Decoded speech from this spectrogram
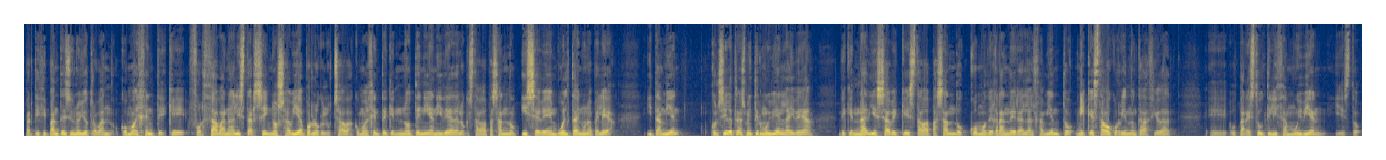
participantes de uno y otro bando, cómo hay gente que forzaban a alistarse y no sabía por lo que luchaba, cómo hay gente que no tenía ni idea de lo que estaba pasando y se ve envuelta en una pelea. Y también consigue transmitir muy bien la idea de que nadie sabe qué estaba pasando, cómo de grande era el alzamiento, ni qué estaba ocurriendo en cada ciudad. Eh, para esto utiliza muy bien, y esto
